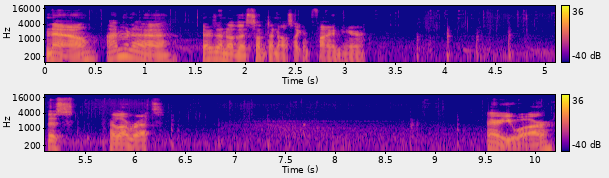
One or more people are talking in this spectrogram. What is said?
Now, I'm gonna... There's another something else I can find here. This. Hello, rats. There you are.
